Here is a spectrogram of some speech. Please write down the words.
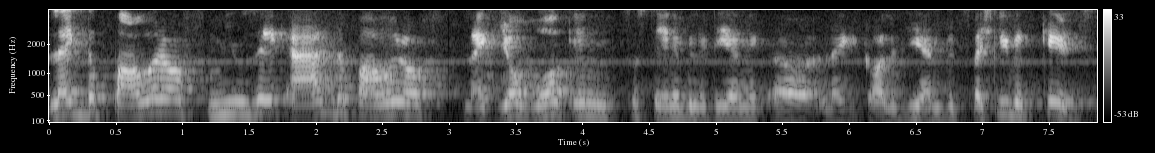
like the power of music and the power of like your work in sustainability and uh, like ecology and with, especially with kids?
